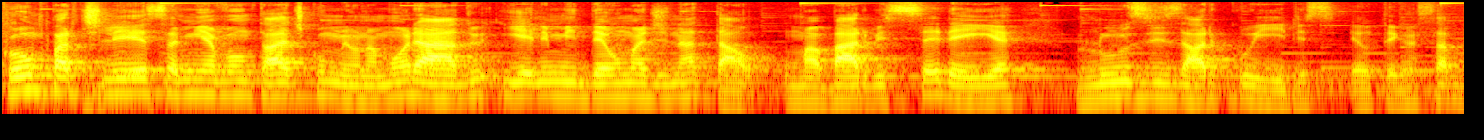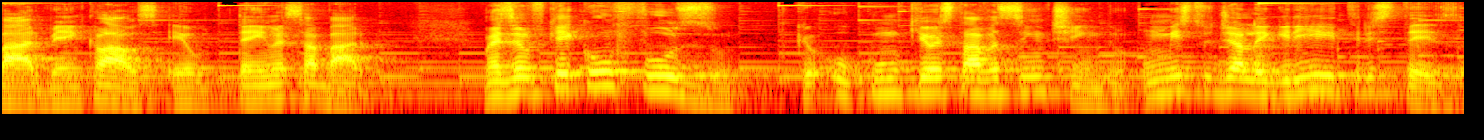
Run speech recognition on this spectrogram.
Compartilhei essa minha vontade com meu namorado e ele me deu uma de Natal, uma Barbie sereia, luzes arco-íris. Eu tenho essa Barbie, hein, Klaus? Eu tenho essa Barbie. Mas eu fiquei confuso com o que eu estava sentindo, um misto de alegria e tristeza.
